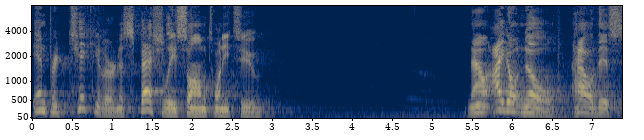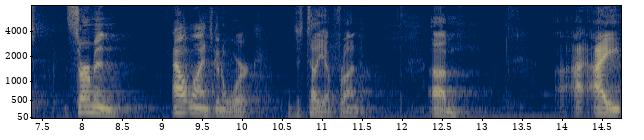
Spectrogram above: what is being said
in particular and especially Psalm 22. Now, I don't know how this sermon outline is going to work. I'll just tell you up front. Um, I,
